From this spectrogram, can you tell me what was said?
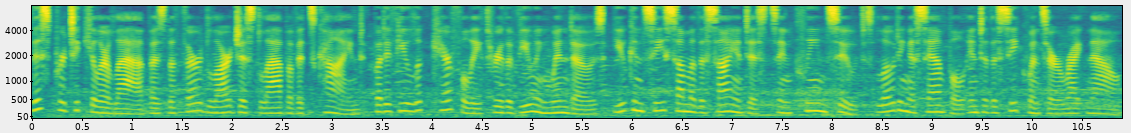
This particular lab is the third largest lab of its kind, but if you look carefully through the viewing windows, you can see some of the scientists in clean suits loading a sample into the sequencer right now.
